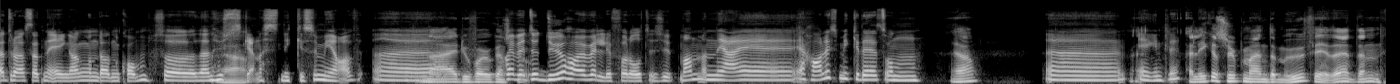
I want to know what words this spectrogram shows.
Jeg tror jeg har sett den én gang da den kom, så den husker Ja. jeg nesten ikke så mye av. Uh, Nei, du var jo Og jeg vet jo, Du har jo veldig forhold til Supermann, men jeg, jeg har liksom ikke det sånn Ja. Eh, egentlig. Jeg liker Superman the Movie. Det, den,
